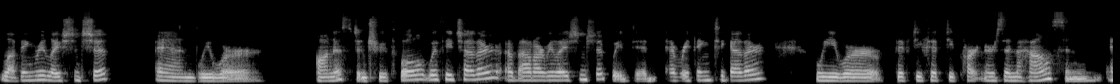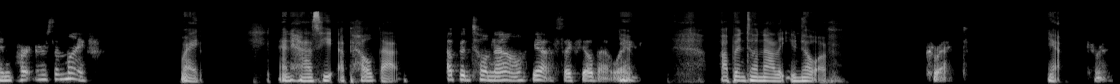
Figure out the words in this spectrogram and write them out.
loving relationship. And we were honest and truthful with each other about our relationship. We did everything together. We were 50 50 partners in the house and, and partners in life. Right. And has he upheld that? Up until now, yes, I feel that way. Yeah. Up until now that you know of. Correct. Yeah. Correct.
